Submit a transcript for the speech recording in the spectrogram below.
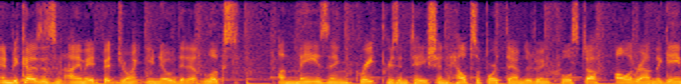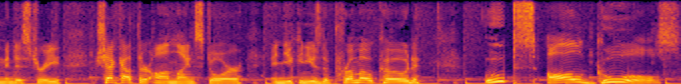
And because it's an iam8bit joint, you know that it looks amazing, great presentation. Help support them. They're doing cool stuff all around the game industry. Check out their online store, and you can use the promo code Oops All Ghouls.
